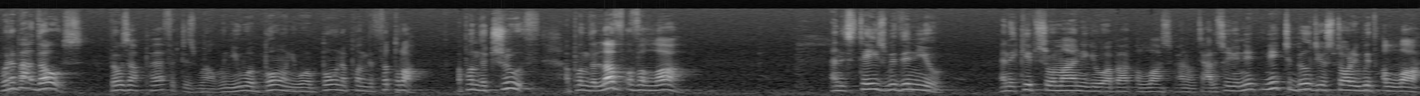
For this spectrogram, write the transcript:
What about those? Those are perfect as well. When you were born, you were born upon the fitrah, upon the truth, upon the love of Allah. And it stays within you. And it keeps reminding you about Allah subhanahu wa ta'ala. So you need, need to build your story with Allah.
